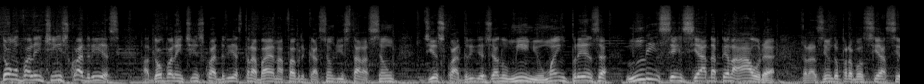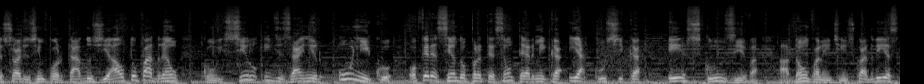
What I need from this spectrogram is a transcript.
Dom Valentim Esquadrias. A Dom Valentim Esquadrias trabalha na fabricação de instalação de esquadrilhas de alumínio, uma empresa licenciada pela Aura, trazendo para você acessórios importados de alto padrão, com estilo e design único, oferecendo proteção térmica e acústica exclusiva. A Dom Valentim Esquadrias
